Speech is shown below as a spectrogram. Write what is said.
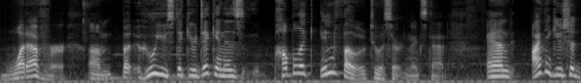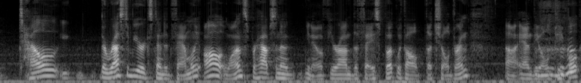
whatever. Um, but who you stick your dick in is public info to a certain extent. And I think you should tell the rest of your extended family all at once, perhaps in a, you know, if you're on the Facebook with all the children, uh, and the old people,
